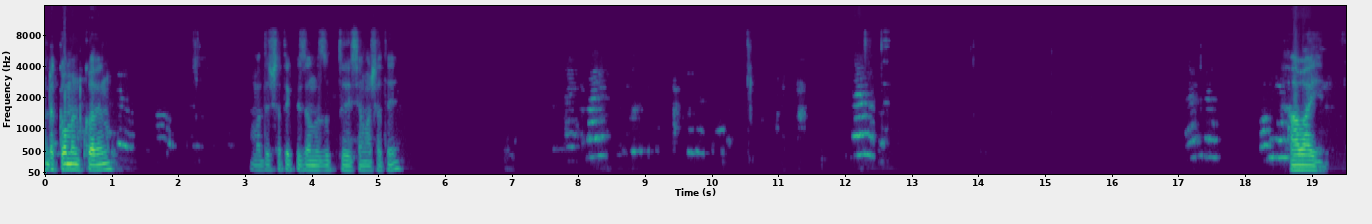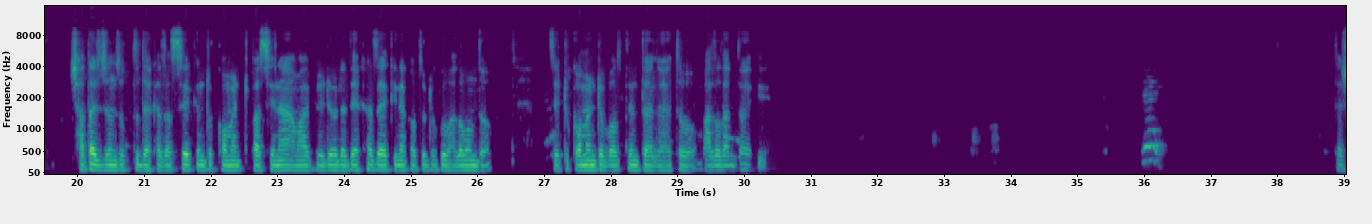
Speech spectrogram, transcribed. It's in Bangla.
এটা কমেন্ট করেন। আমাদের সাথে কি জন যুক্ত হয়েছে আমার সাথে। হাওয়াই সাতাশ জন যুক্ত দেখা যাচ্ছে, কিন্তু কমেন্ট পাচ্ছি না। আমার ভিডিওটা দেখা যায় কিনা কতটুকু ভালো মন্দ। একটু কমেন্টে বলতেন, তাহলে হয়তো ভালো লাগতো আর কি।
